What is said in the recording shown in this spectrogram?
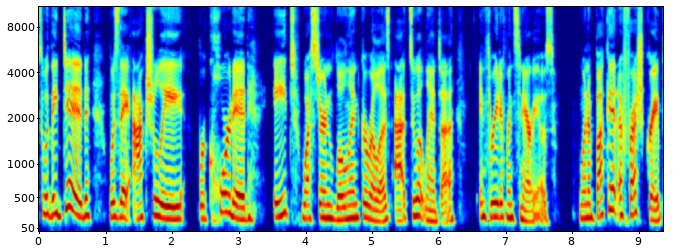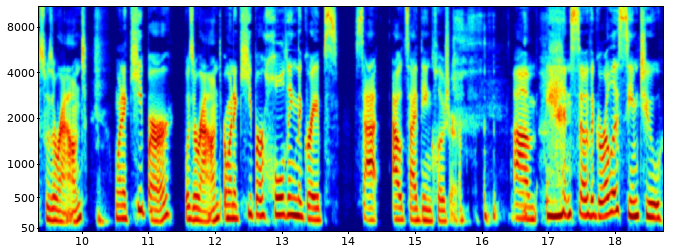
So what they did was they actually recorded eight Western lowland gorillas at Zoo Atlanta in three different scenarios. When a bucket of fresh grapes was around, when a keeper was around, or when a keeper holding the grapes sat outside the enclosure. um, and so the gorillas seemed to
